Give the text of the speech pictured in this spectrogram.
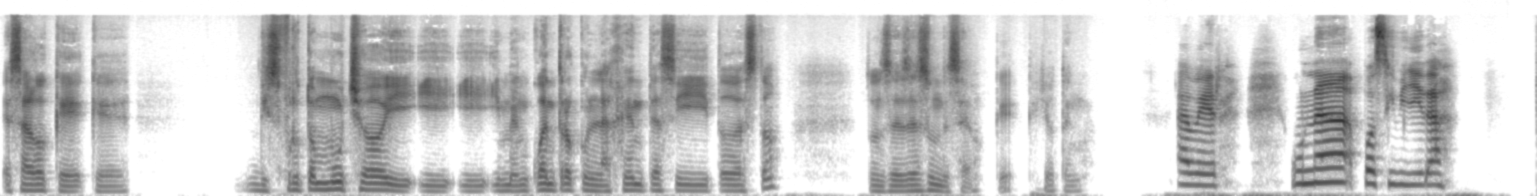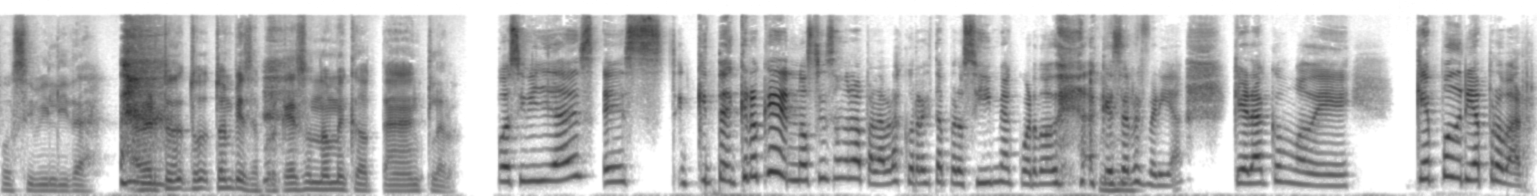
es algo que, que disfruto mucho y- y me encuentro con la gente así y todo esto. Entonces es un deseo que, que yo tengo. A ver, una posibilidad. Posibilidad. A ver, tú, tú, tú empieza, porque eso no me quedó tan claro. Posibilidades es. que te- creo que no estoy usando la palabra correcta, pero sí me acuerdo de a qué se refería. Que era como de. ¿Qué podría probar?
